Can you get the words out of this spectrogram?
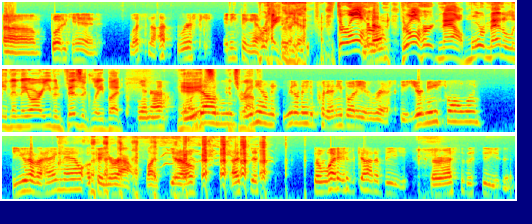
Um, but again, let's not risk anything else. Right. Yeah. They're all You hurting. know? They're all hurting now, more mentally than they are even physically. But You know, Yeah, we it's- don't need, it's rough. we don't we don't need to put anybody at risk. Is your knee swollen? Do you have a hang now? Okay, you're out. like you know, that's just the way it's got to be the rest of the season.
